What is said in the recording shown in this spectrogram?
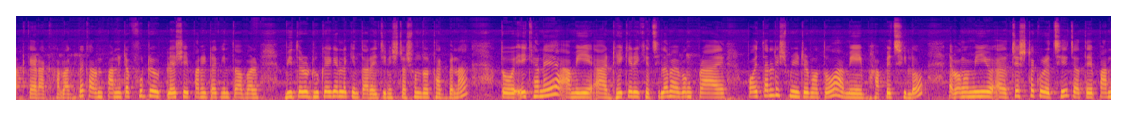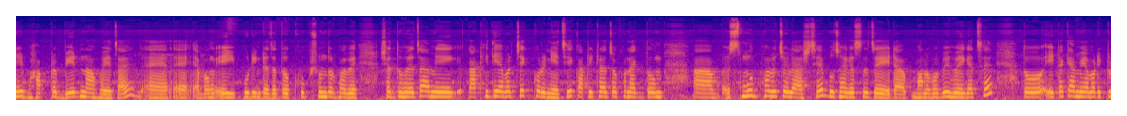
আটকায় রাখা লাগবে। কারণ পানিটা ফুটে উঠলে সেই পানিটা কিন্তু আবার ভিতরে ঢুকে গেলে কিন্তু আর এই জিনিসটা সুন্দর থাকবে না। তো এখানে আমি ঢেকে রেখেছিলাম এবং প্রায় পঁয়তাল্লিশ মিনিটের মতো আমি ভাপে ছিল এবং আমি চেষ্টা করেছি যাতে পানির ভাপটা বের না হয়ে যায় এবং এই পুডিংটা যাতে খুব সুন্দরভাবে সেদ্ধ হয়ে যায়। আমি কাঠি দিয়ে আবার চেক করে নিয়েছি। কাঠিটা যখন একদম স্মুথভাবে চলে আসছে, বোঝা গেছে যে এটা ভালোভাবেই হয়ে গেছে। তো এটাকে আমি আবার একটু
